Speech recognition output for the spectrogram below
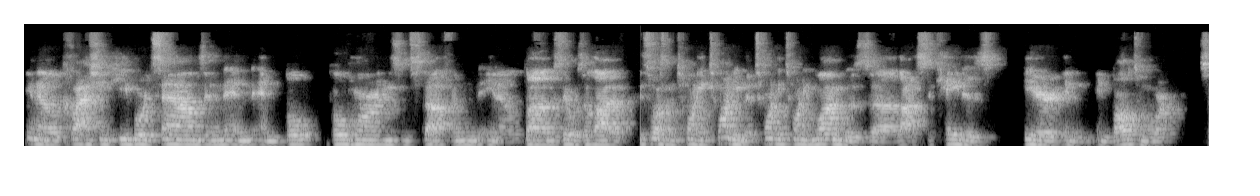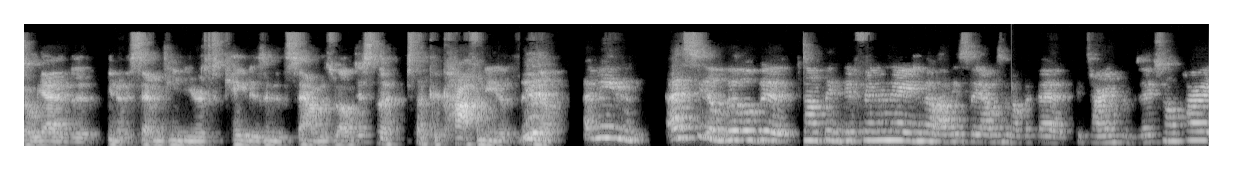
you know clashing keyboard sounds and and and bull, bullhorns and stuff and you know bugs. There was a lot of this wasn't 2020, but 2021 was uh, a lot of cicadas here in in Baltimore. So we added the you know the 17 year cicadas into the sound as well. Just the just a cacophony of you know I mean, I see a little bit something different in there, even though obviously I wasn't up with that guitar improvisational part.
